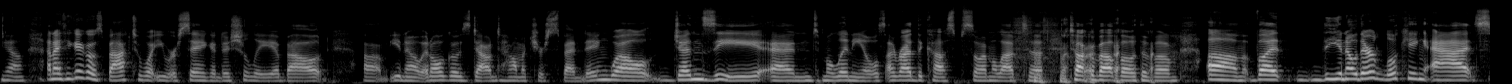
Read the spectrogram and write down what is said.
Yeah. And I think it goes back to what you were saying initially about, um, you know, it all goes down to how much you're spending. Well, Gen Z and millennials, I ride the cusp, so I'm allowed to talk about both of them. Um, but, the, you know, they're looking at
